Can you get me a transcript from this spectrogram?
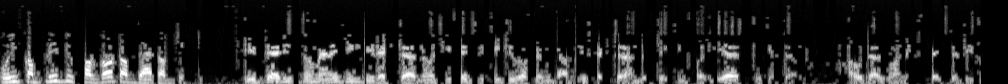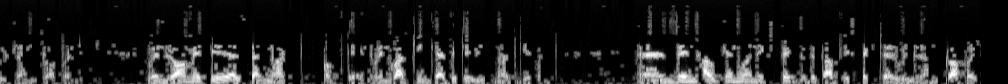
we completely forgot of that objective. If there is no managing director, no chief executive of public sector undertaking for years together, how does one expect that it will run properly? When raw materials are not obtained, when working capital is not given, and then how can one expect that the public sector will run properly?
